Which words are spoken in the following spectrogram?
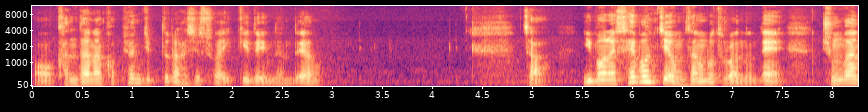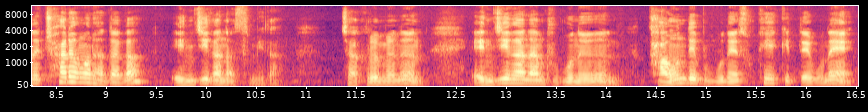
어, 간단한 컷 편집들을 하실 수가 있게 되어 있는데요. 자, 이번에 세 번째 영상으로 들어왔는데 중간에 촬영을 하다가 NG가 났습니다. 자, 그러면은 NG가 난 부분은 가운데 부분에 속해 있기 때문에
